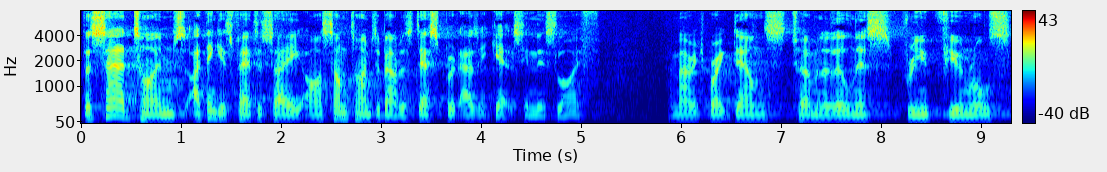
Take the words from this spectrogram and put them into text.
the sad times, I think it's fair to say, are sometimes about as desperate as it gets in this life. Marriage breakdowns, terminal illness, funerals.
